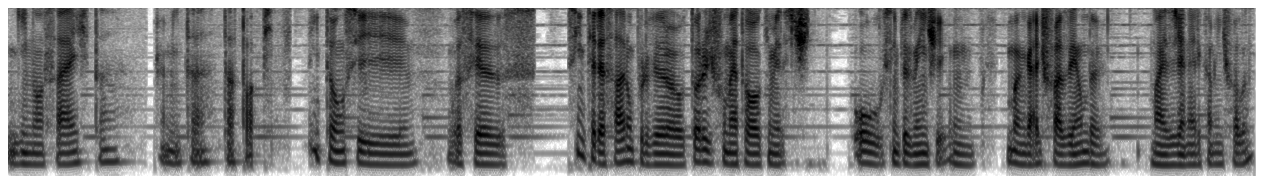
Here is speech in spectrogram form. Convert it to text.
Ghinoside, tá. Pra mim tá, tá top. Então, se vocês se interessaram por ver a autora de Fullmetal Alchemist ou simplesmente um mangá de fazenda, mais genericamente falando,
